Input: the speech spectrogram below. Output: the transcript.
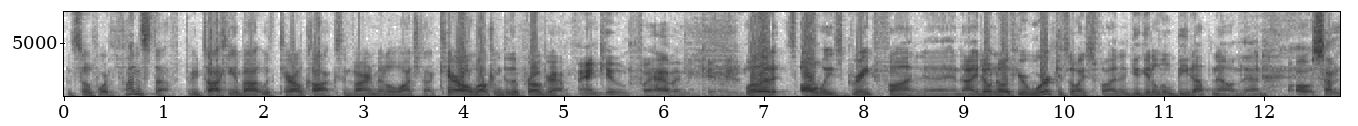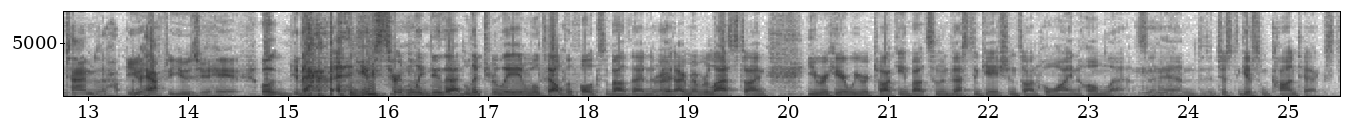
and so forth. Fun stuff to be talking about with Carroll Cox, Environmental Watchdog. Carroll, welcome to the program. Thank you for having me, Kelly. Well, it's always great fun, and I don't know if your work is always fun, and you get a little beat up now and then. Oh, sometimes you have to use your head. Well, that, and you certainly do that literally, and we'll tell the folks about that in a Right. bit. I remember last time you were here, we were talking about some investigations on Hawaiian homelands, Mm-hmm. and just to give some context.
